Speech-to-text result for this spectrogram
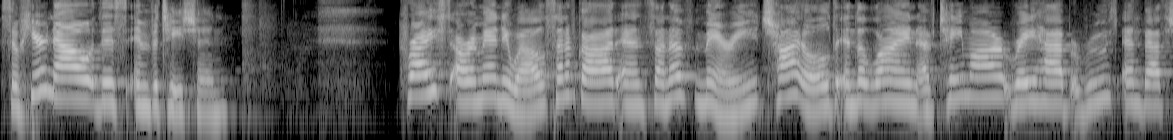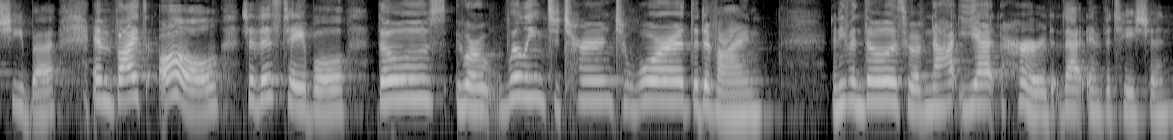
So, hear now this invitation. Christ, our Emmanuel, Son of God and Son of Mary, child in the line of Tamar, Rahab, Ruth, and Bathsheba, invites all to this table those who are willing to turn toward the divine, and even those who have not yet heard that invitation.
